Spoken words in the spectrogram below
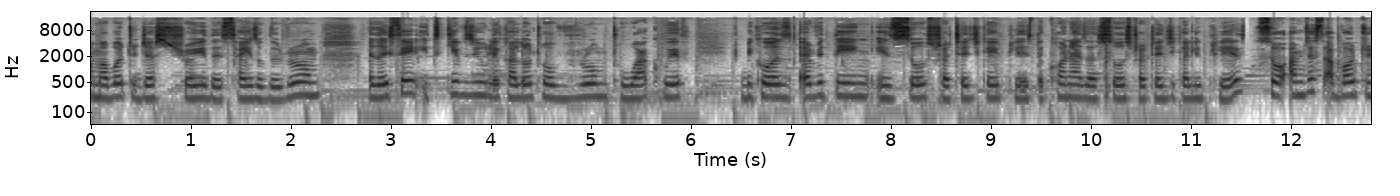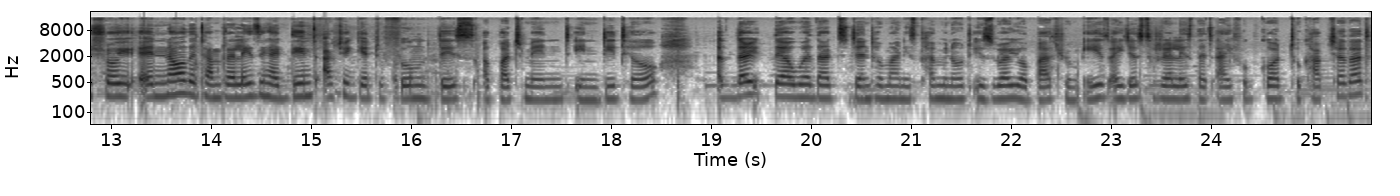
I'm about to just show you the size of the room. As i said it gives you like a lot of room to work with because everything is so strategically placed. The corners are so strategically placed. So i'm just about to show you and now that i'm realizing i didn't actually get to film this apartment in detail uh, right there where that gentleman is coming out is where your bathroom is. I just realized that i forgot to capture that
